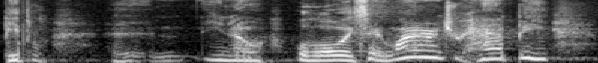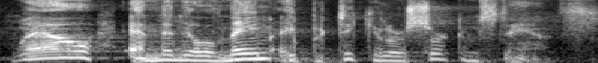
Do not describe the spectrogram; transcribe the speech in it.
People, uh, you know, will always say, Why aren't you happy? Well, and then they'll name a particular circumstance.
